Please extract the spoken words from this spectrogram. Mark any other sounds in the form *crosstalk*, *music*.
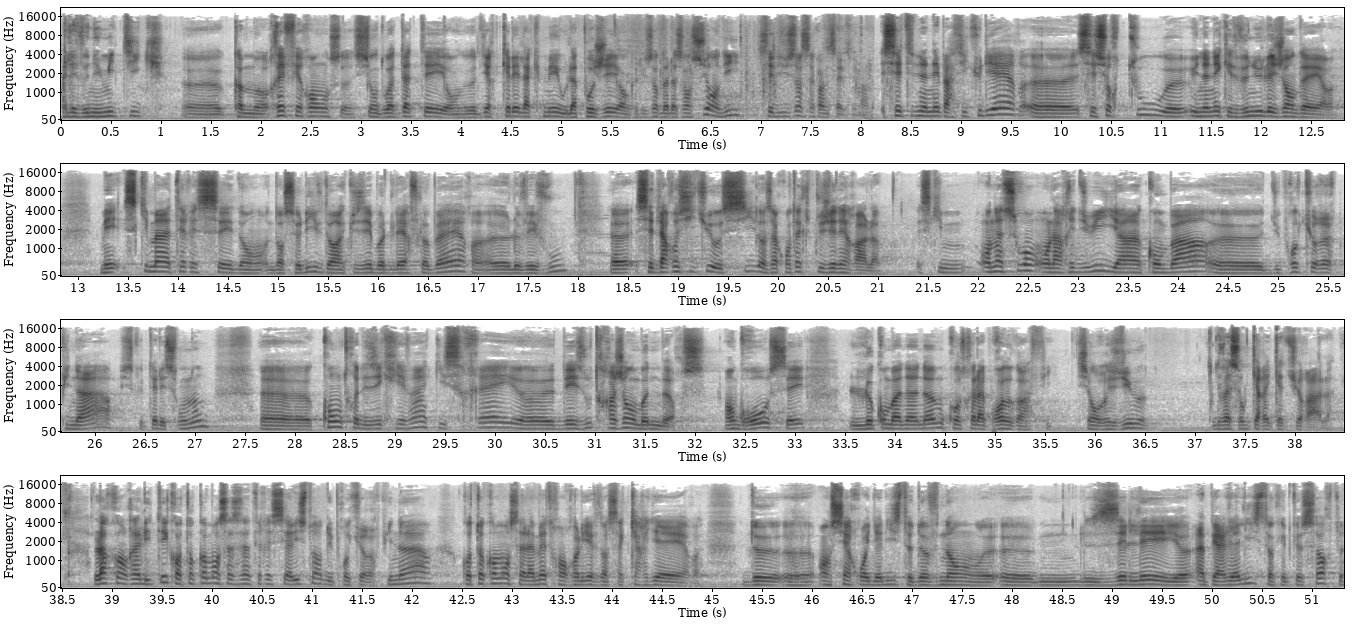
elle est devenue mythique euh, comme référence, si on doit dater, on doit dire quelle est l'acmé ou l'apogée en quelque sorte de la censure, on dit c'est 1857. C'est une année particulière, euh, c'est surtout euh, une année qui est devenue légendaire. Mais ce qui m'a intéressé dans, ce livre, dans Accusé Baudelaire Flaubert, Levez-vous, c'est de la resituer aussi dans un contexte plus général on a souvent, on l'a réduit à un combat du procureur Pinard, puisque tel est son nom, contre des écrivains qui seraient des outrageants aux bonnes mœurs. En gros, c'est le combat d'un homme contre la pornographie. Si on résume de façon caricaturale. Alors qu'en réalité, quand on commence à s'intéresser à l'histoire du procureur Pinard, quand on commence à la mettre en relief dans sa carrière de euh, ancien royaliste devenant euh, euh, zélé impérialiste en quelque sorte,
